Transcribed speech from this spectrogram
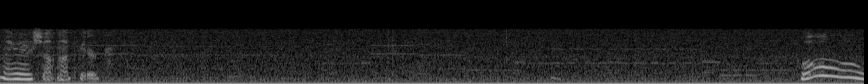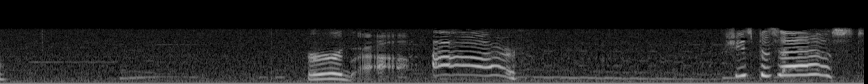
Maybe there's something up here. Whoa! Erg! Ah! She's possessed!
